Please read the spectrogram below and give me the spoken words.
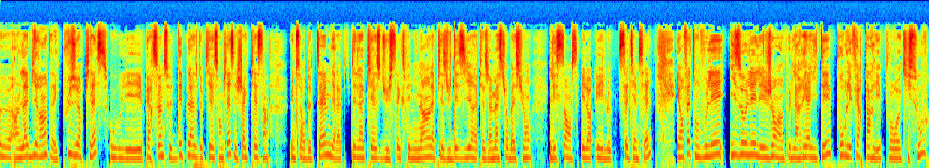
euh, un labyrinthe avec plusieurs pièces où les personnes se déplacent de pièce en pièce et chaque pièce a une sorte de thème. Il y a la, pièce du sexe féminin, la pièce du désir, la pièce de la masturbation, l'essence et le, et le septième ciel. Et en fait, on voulait isoler les gens un peu de la réalité pour les faire parler, pour qu'ils s'ouvrent.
